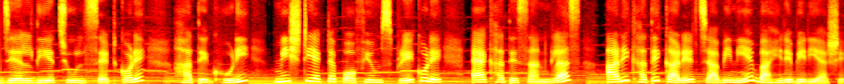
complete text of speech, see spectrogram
জেল দিয়ে চুল সেট করে, হাতে ঘড়ি, মিষ্টি একটা পারফিউম স্প্রে করে এক হাতে সানগ্লাস, আরেক হাতে কারের চাবি নিয়ে বাহিরে বেরিয়ে আসে।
